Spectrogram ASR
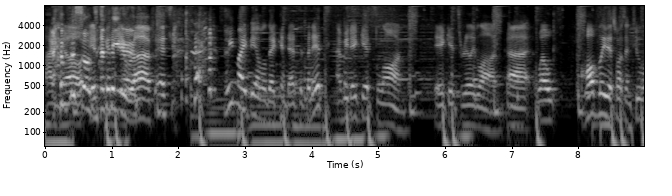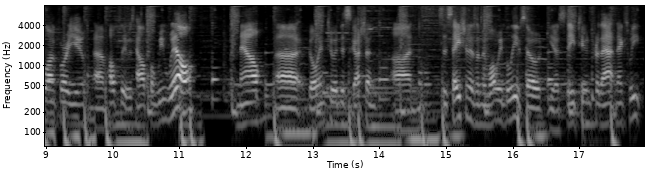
I know episodes it's gonna be end? rough. It's we might be able to condense it, but it's I mean it gets long. It gets really long. Uh, well, hopefully this wasn't too long for you. Um, hopefully it was helpful. We will now uh, go into a discussion on cessationism and what we believe. So you know, stay tuned for that next week.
